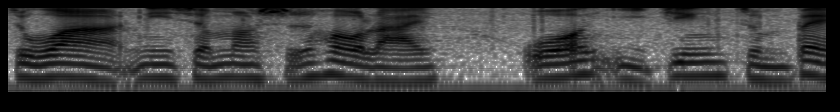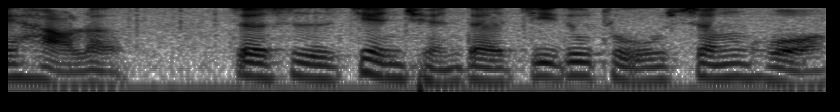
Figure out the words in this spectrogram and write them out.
主啊，你什么时候来？我已经准备好了。”这是健全的基督徒生活。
